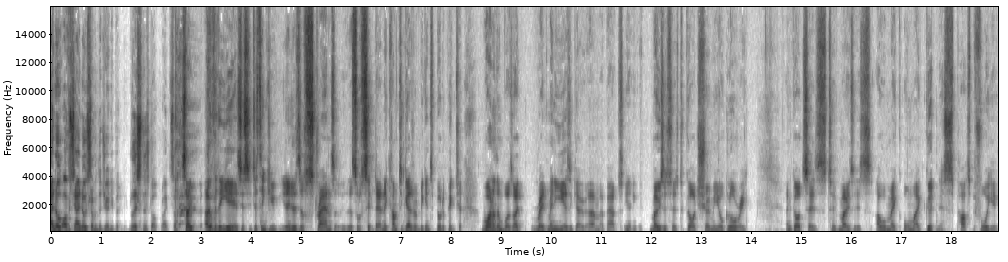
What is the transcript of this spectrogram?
I know. Obviously, I know some of the journey, but listeners don't, right? So, so over the years, just just think you you know there's little strands that sort of sit there and they come together and begin to build a picture. One of them was I read many years ago um, about you know, Moses says to God, "Show me your glory," and God says to Moses, "I will make all my goodness pass before you,"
